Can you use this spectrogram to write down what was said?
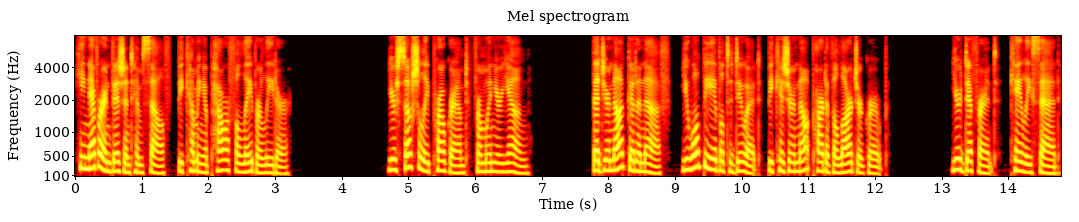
He never envisioned himself becoming a powerful labor leader. You're socially programmed from when you're young. That you're not good enough, you won't be able to do it because you're not part of the larger group. You're different, Kailley said.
